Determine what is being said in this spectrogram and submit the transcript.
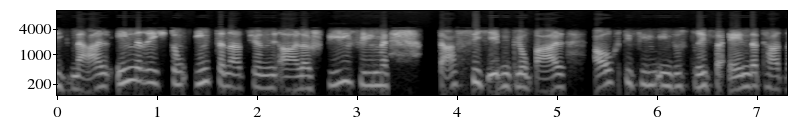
Signal in Richtung internationaler Spielfilme, dass sich eben global auch die Filmindustrie verändert hat.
